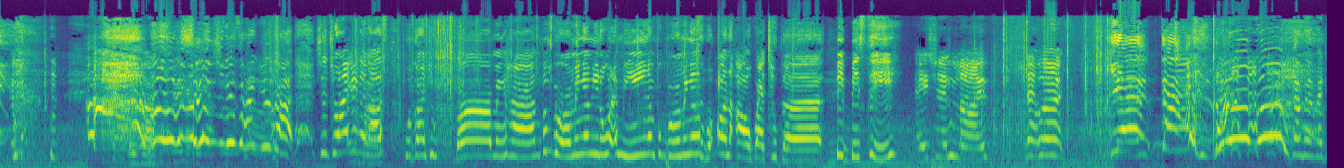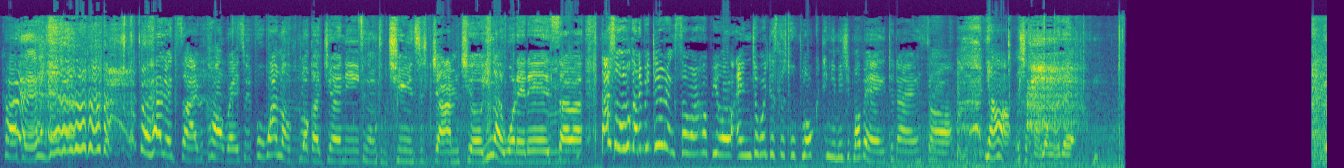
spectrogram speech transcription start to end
she gets angry with that. She's driving in us. We're going to Birmingham. From Birmingham, you know what I mean? I'm from Birmingham. So we're on our way to the BBC. Asian Live Network. Yeah, that. Come on, red carpet. We're hella excited. We can't wait. So we thought, why not vlog our journey? Sing on some tunes, just jam, chill. You know what it is. So uh, that's what we're going to be doing. So I hope you all enjoy this little vlog thingy Missy Bobby today. So yeah, let's just go along with it.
